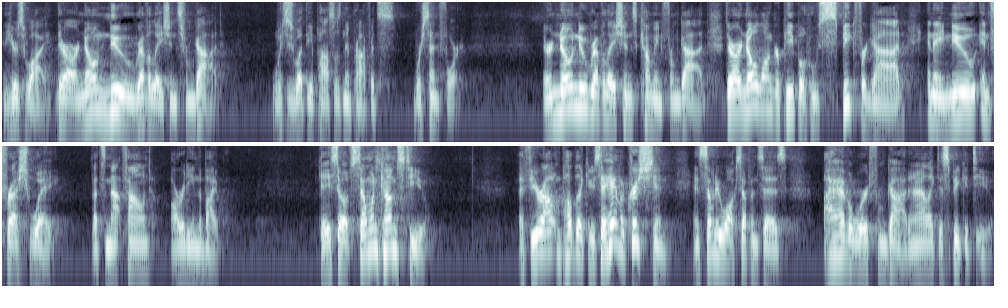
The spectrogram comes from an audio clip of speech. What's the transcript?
And here's why there are no new revelations from God, which is what the apostles and the prophets were sent for. There are no new revelations coming from God. There are no longer people who speak for God in a new and fresh way. That's not found already in the Bible. Okay, so if someone comes to you, if you're out in public and you say, Hey, I'm a Christian, and somebody walks up and says, I have a word from God and I like to speak it to you.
